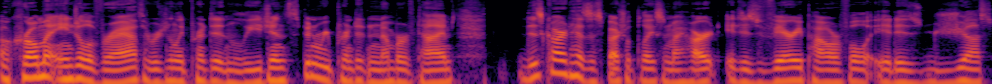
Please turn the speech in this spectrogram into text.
Akroma Angel of Wrath, originally printed in Legions, it's been reprinted a number of times this card has a special place in my heart. It is very powerful. It is just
